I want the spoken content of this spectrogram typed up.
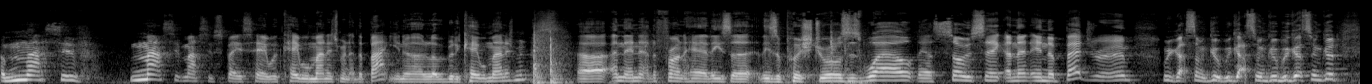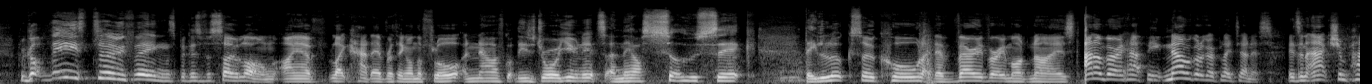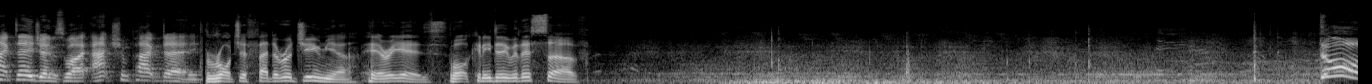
a massive, massive, massive space here with cable management at the back. You know, I love a bit of cable management. Uh, and then at the front here, these are these are push drawers as well. They're so sick. And then in the bedroom, we got some good. We got some good. We got some good. We got these two things because for so long I have like had everything on the floor, and now I've got these drawer units, and they are so sick. They look so cool. Like they're very, very modernized, and I'm very happy. Now we've got to go play tennis. It's an action-packed day, James White. Action-packed day. Roger Federer Jr. Here he is. What can he do with this serve?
